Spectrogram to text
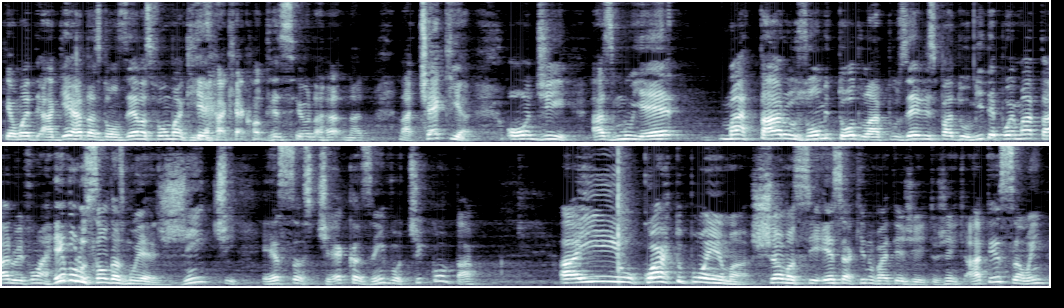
que é uma, a Guerra das Donzelas foi uma guerra que aconteceu na, na, na Tchequia, onde as mulheres mataram os homens todos lá, puseram eles para dormir, depois mataram. Ele foi uma revolução das mulheres. Gente, essas tchecas, hein? Vou te contar. Aí o quarto poema chama-se. Esse aqui não vai ter jeito, gente. Atenção, hein?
